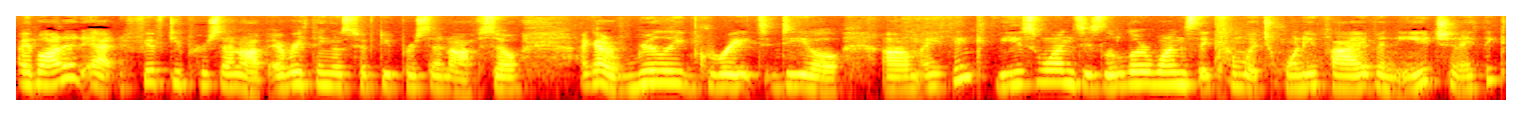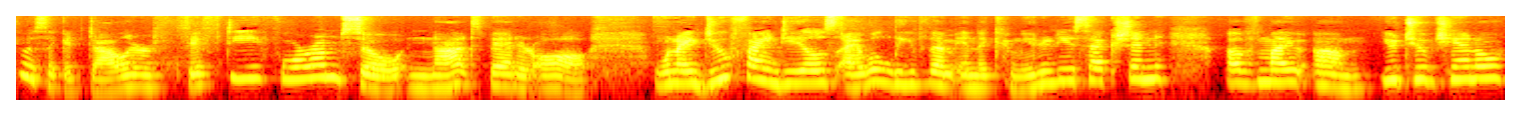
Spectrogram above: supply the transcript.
I bought it at 50% off. Everything was 50% off, so I got a really great deal. Um, I think these ones, these littler ones, they come with 25 in each, and I think it was like a dollar fifty for them, so not bad at all. When I do find deals, I will leave them in the community section of my um, YouTube channel.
